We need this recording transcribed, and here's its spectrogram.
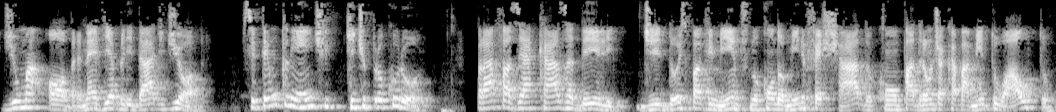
de uma obra, né? Viabilidade de obra. Se tem um cliente que te procurou para fazer a casa dele de dois pavimentos no condomínio fechado com um padrão de acabamento alto,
